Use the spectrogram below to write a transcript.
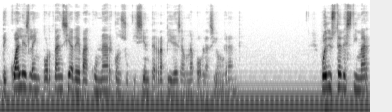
de cuál es la importancia de vacunar con suficiente rapidez a una población grande. Puede usted estimar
